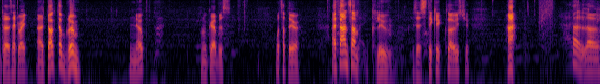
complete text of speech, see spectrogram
Did I say it right? Uh, Dr. Bloom. Nope. I'm gonna grab this. What's up there? I found some clue. Is a sticker closed here? Ha! Hello.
